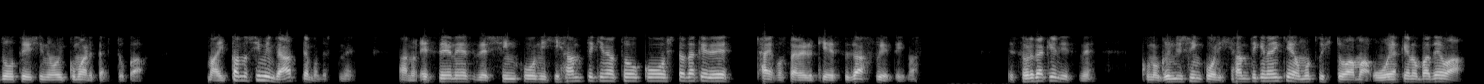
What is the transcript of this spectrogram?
動停止に追い込まれたりとか、まあ、一般の市民であってもですね、あの SNS で侵攻に批判的な投稿をしただけで逮捕されるケースが増えています。それだけにですね、この軍事侵攻に批判的な意見を持つ人は、まあ、公の場では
